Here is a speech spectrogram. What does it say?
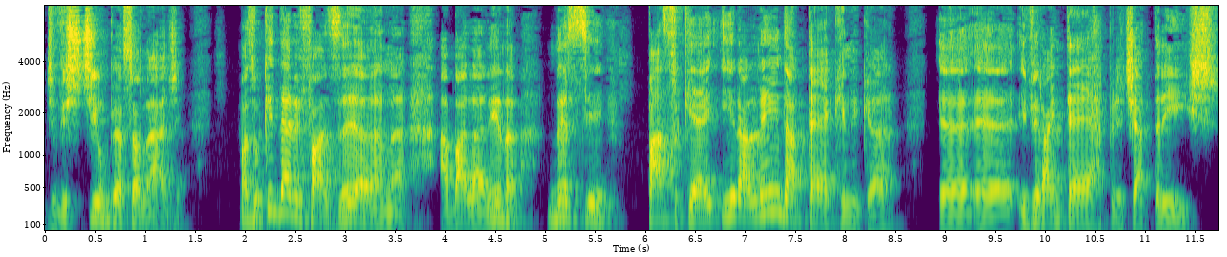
de vestir um personagem. Mas o que deve fazer, Ana, a bailarina, nesse passo que é ir além da técnica é, é, e virar intérprete, atriz?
